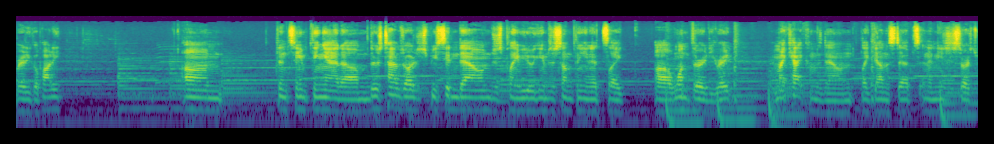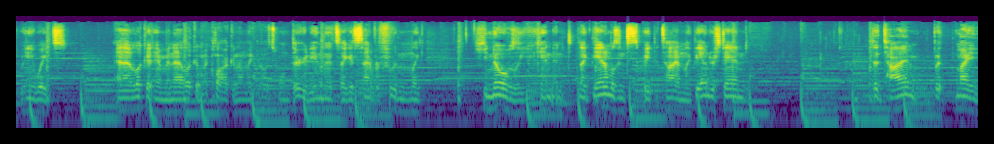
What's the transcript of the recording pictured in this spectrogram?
ready to go potty. Um, then same thing at um, there's times where I'll just be sitting down just playing video games or something and it's like uh, 1.30 right? And my cat comes down like down the steps and then he just starts he waits. And I look at him and I look at my clock and I'm like oh it's 1.30 and it's like it's time for food and like he knows like you can't like the animals anticipate the time like they understand the time but my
